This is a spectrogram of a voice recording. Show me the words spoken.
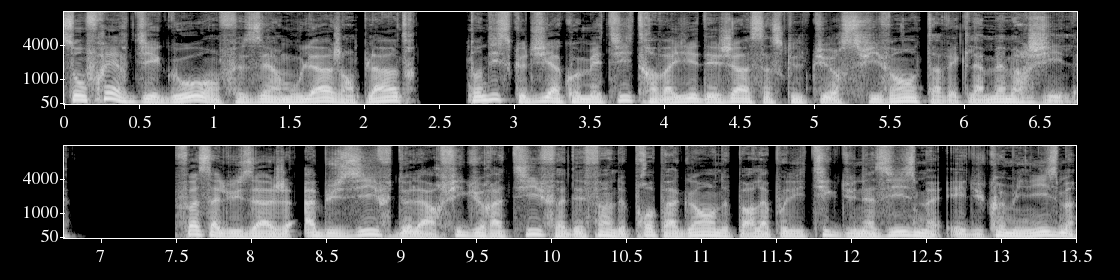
son frère Diego en faisait un moulage en plâtre, tandis que Giacometti travaillait déjà sa sculpture suivante avec la même argile. Face à l'usage abusif de l'art figuratif à des fins de propagande par la politique du nazisme et du communisme,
